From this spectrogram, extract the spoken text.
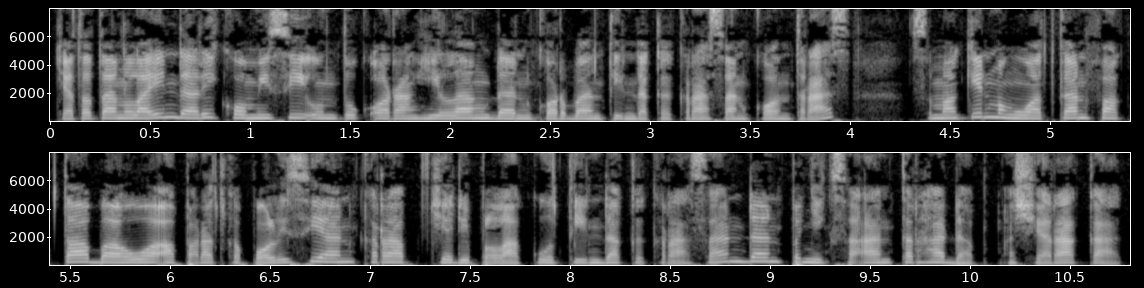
Catatan lain dari Komisi untuk Orang Hilang dan Korban Tindak Kekerasan Kontras semakin menguatkan fakta bahwa aparat kepolisian kerap jadi pelaku tindak kekerasan dan penyiksaan terhadap masyarakat.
